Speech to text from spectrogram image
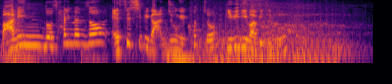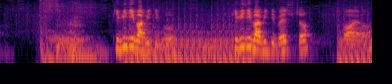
마린도 살면서 SCB가 안 죽은 게 컸죠. 비비디 바비디브. 비비디 바비디브. 비비디 바비디브 해주죠. 좋아요.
